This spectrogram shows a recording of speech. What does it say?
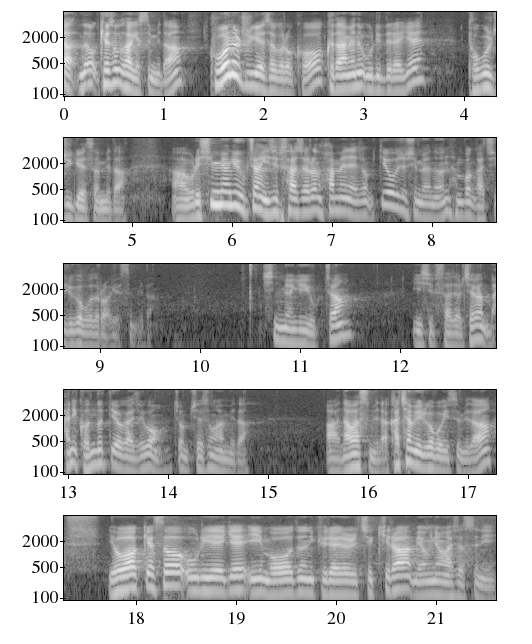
자, 너- 계속 하겠습니다. 구원을 주기 위해서 그렇고 그 다음에는 우리들에게 복을 주기 위해서입니다. 아, 우리 신명기 6장 24절은 화면에 좀 띄워주시면은 한번 같이 읽어보도록 하겠습니다. 신명기 6장 24절 제가 많이 건너뛰어 가지고 좀 죄송합니다. 아 나왔습니다. 같이 한번 읽어보겠습니다. 여호와께서 우리에게 이 모든 규례를 지키라 명령하셨으니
